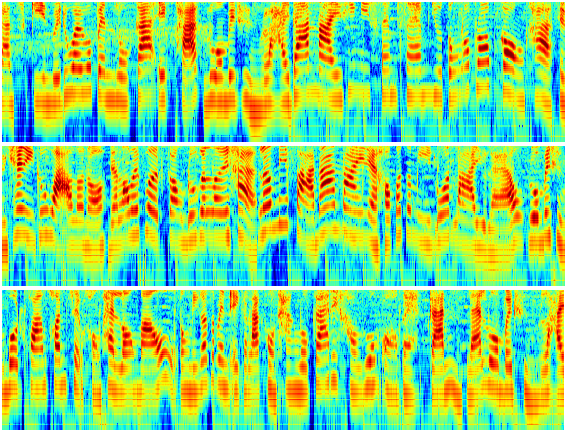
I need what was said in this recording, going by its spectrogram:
การสกรีนไว้ด้วยว่าเป็นโลกา X Park รวมไปถึงลายด้านในที่มีแซมแซมอยู่ตรงรอบๆกล่องค่ะ เห็นแค่นี้ก็ว้าวแล้วเนาะเดี๋ยวเราไปเปิดกล่องดูกันเลยค่ะ เริ่มที่ฝาด้านในเนี่ยเขาก็จะมีลวดลายอยู่แล้ว รวมไปถึงบทความคอนเซปต์ของแผ่นรองเมาส์ตรงนี้ก็จะเป็นเอกลักษณ์ของทางโลกาที่เขาร่วมออกแบบกัน และรวมไปถึงลาย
